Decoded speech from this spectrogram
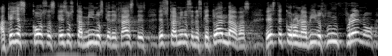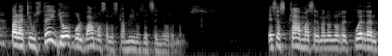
Aquellas cosas, que esos caminos que dejaste, esos caminos en los que tú andabas, este coronavirus fue un freno para que usted y yo volvamos a los caminos del Señor, hermanos. Esas camas, hermanos, nos recuerdan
